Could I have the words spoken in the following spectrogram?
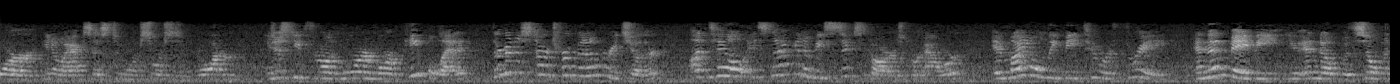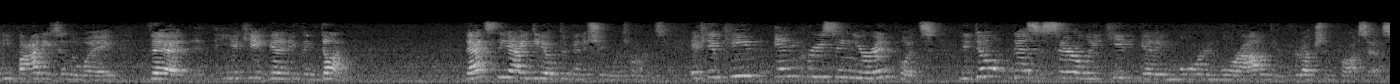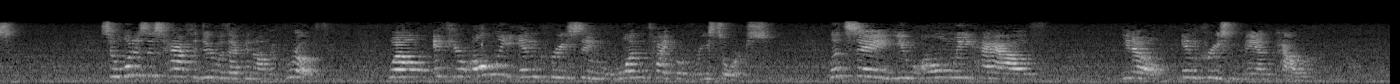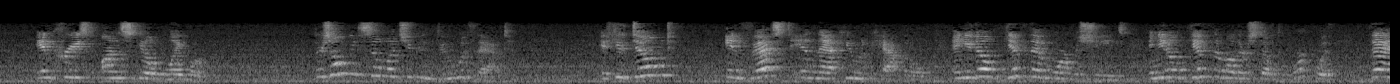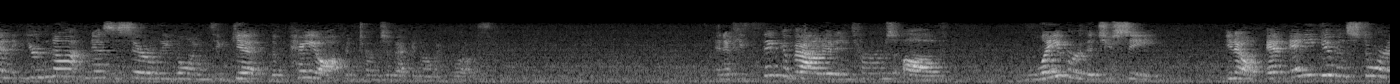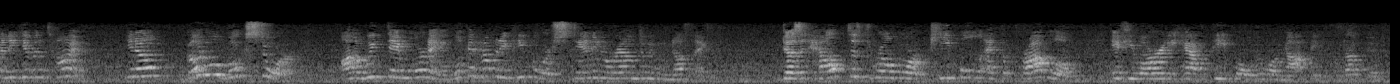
or you know access to more sources of water. You just keep throwing more and more people at it. They're going to start tripping over each other until it's not going to be six cars per hour. It might only be two or three, and then maybe you end up with so many bodies in the way that you can't get anything done. That's the idea of diminishing returns. If you keep increasing your inputs, you don't necessarily keep getting more and more out of your production process. So, what does this have to do with economic growth? Well, if you're only increasing one type of resource, let's say you only have, you know, increased manpower, increased unskilled labor, there's only so much you can do with that. If you don't invest in that human capital and you don't give them more machines and you don't give them other stuff to work with, then you're not necessarily going to get the payoff in terms of economic growth. And if you think about it in terms of labor that you see, you know, at any given store, at any given time, you know, go to a bookstore on a weekday morning and look at how many people are standing around doing nothing. Does it help to throw more people at the problem if you already have people who are not being productive?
